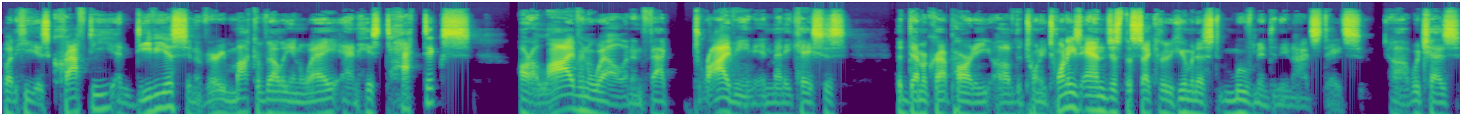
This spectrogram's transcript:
but he is crafty and devious in a very Machiavellian way. And his tactics are alive and well, and in fact, driving in many cases the Democrat Party of the 2020s and just the secular humanist movement in the United States, uh, which has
